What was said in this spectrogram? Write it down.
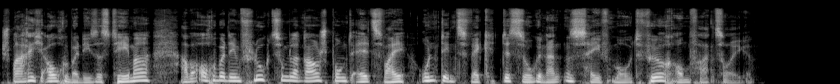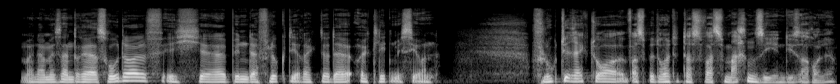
sprach ich auch über dieses Thema, aber auch über den Flug zum Lagrange-Punkt L2 und den Zweck des sogenannten Safe Mode für Raumfahrzeuge. Mein Name ist Andreas Rudolph, ich äh, bin der Flugdirektor der Euklid-Mission. Flugdirektor, was bedeutet das? Was machen Sie in dieser Rolle?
